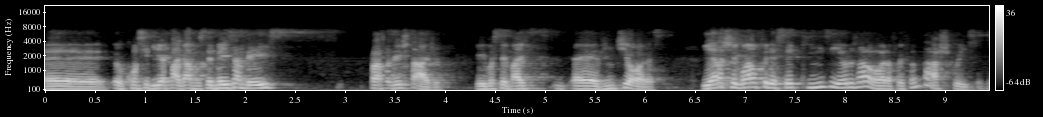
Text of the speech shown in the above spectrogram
É, eu conseguiria pagar você mês a mês para fazer estágio. E aí você vai é, 20 horas. E ela chegou a oferecer 15 euros a hora. Foi fantástico isso.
